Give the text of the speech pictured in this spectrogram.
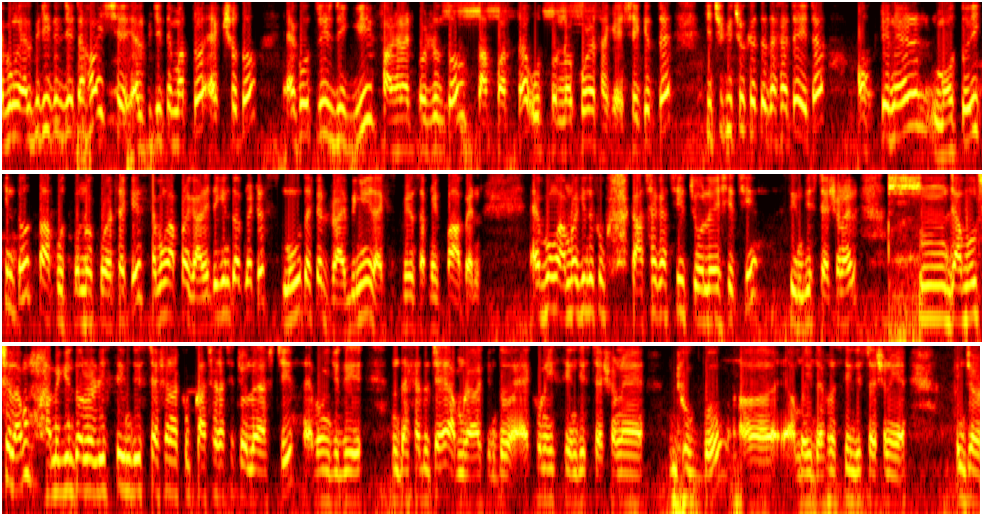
এবং এলপিজিতে যেটা হয়, সে এলপিজিতে মাত্র একশত একত্রিশ ডিগ্রি ফারেনহাইট পর্যন্ত তাপমাত্রা উৎপন্ন করে থাকে। সেক্ষেত্রে কিছু কিছু ক্ষেত্রে দেখা যায় এটা অকটেনের মতোই কিন্তু তাপ উৎপন্ন করে থাকে এবং আপনার গাড়িতে কিন্তু আপনি একটা স্মুথ একটা ড্রাইভিং এর এক্সপিরিয়েন্স আপনি পাবেন। এবং আমরা কিন্তু খুব কাছাকাছি চলে এসেছি সিএনজি স্টেশনের যা বলছিলাম, আমি কিন্তু অলরেডি সিএনজি স্টেশনের খুব কাছাকাছি চলে আসছি এবং যদি দেখাতে চাই, আমরা কিন্তু এখন এই সিএনজি স্টেশনে ঢুকবো। আমরা কিন্তু এখন সিএনজি স্টেশনে এন্টার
